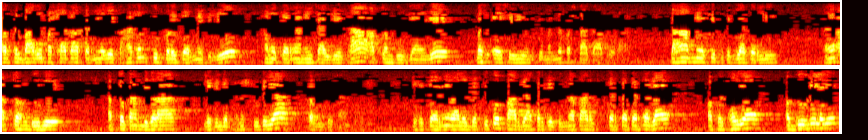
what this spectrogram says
और फिर बाद में पश्चाताप करने लगे, कहाँ से हम पड़े तैरने के लिए? हमें करना नहीं चाहिए था, अब तो हम डूब जाएँगे। बस ऐसे ही उनके मन में पश्चाताप हो रहा है। कहा हमने ऐसी प्रतिज्ञा कर ली? है? अब तो हम डूबे, अब तो काम बिगड़ा, लेकिन जब धनुष टूट गया, तब उनको शांत हो जैसे तैरने वाले व्यक्ति को पार जा करके गंगा पार करता करता जाए, और फिर थक जाए, और डूबने लगे।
